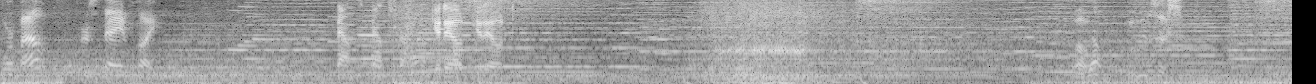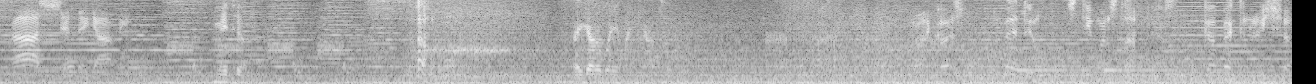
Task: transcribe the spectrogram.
Warp out or stay and fight? Bounce, bounce, bounce. Get out, get out. Oh, who's this? Ah, shit, they got me. Me too. I got away in my capsule. Alright, guys. What are doing? It's T1 stuff. Let's go back and reshow.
